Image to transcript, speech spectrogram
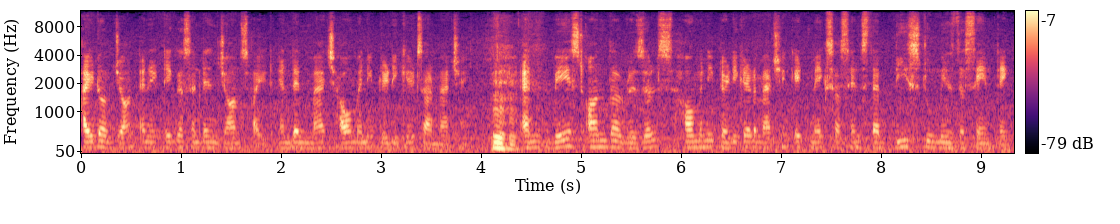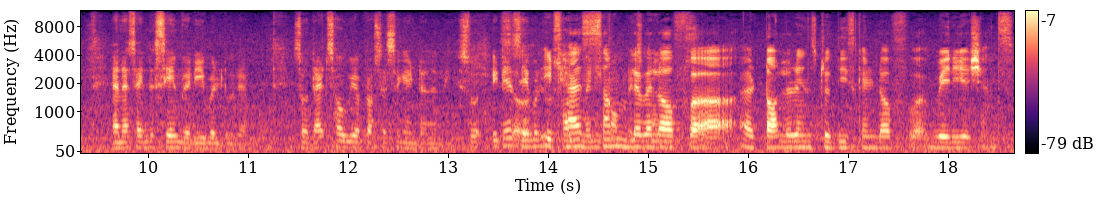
height of John and it take the sentence John's height and then match how many predicates are matching. Mhm. And based on the results, how many predicates are matching, it makes a sense that these two means the same thing and assign the same variable to them. So that's how we are processing internally. So it is So able to it has many some level of uh, uh, tolerance to these kind of uh, variations.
